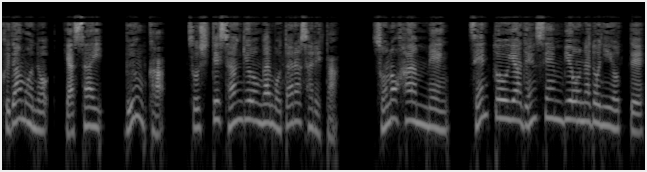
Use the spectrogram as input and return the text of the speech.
果物、野菜、文化、そして産業がもたらされた。その反面、戦闘や伝染病などによって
